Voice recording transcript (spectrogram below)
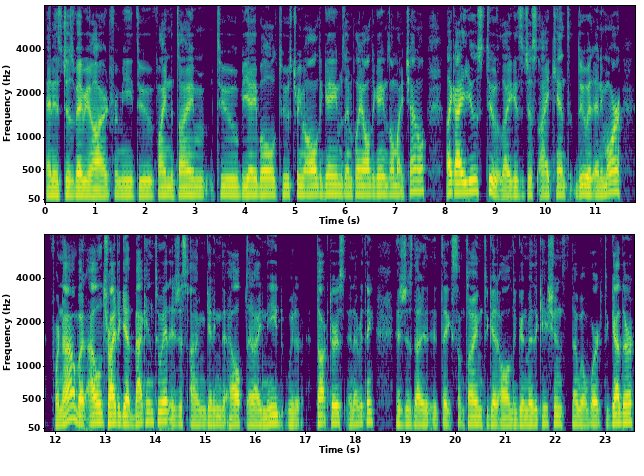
and it's just very hard for me to find the time to be able to stream all the games and play all the games on my channel like I used to. Like it's just I can't do it anymore for now, but I'll try to get back into it. It's just I'm getting the help that I need with doctors and everything. It's just that it, it takes some time to get all the good medications that will work together.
